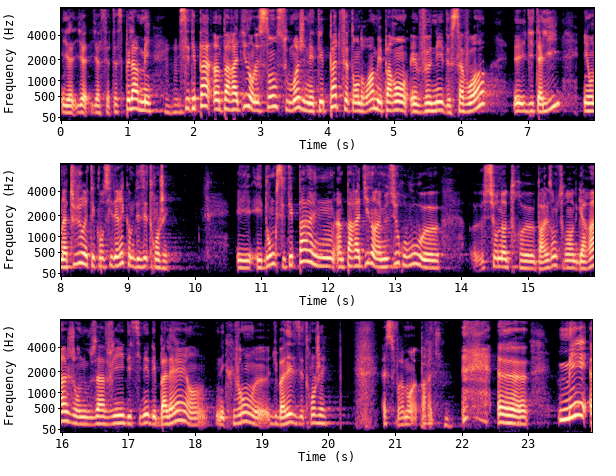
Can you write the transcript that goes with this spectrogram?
il y, a cet aspect-là, mais ce mhm. c'était pas un paradis dans le sens où moi je n'étais pas de cet endroit. Mes parents venaient de Savoie et d'Italie, et on a toujours été considérés comme des étrangers. Et, donc, c'était pas un paradis dans la mesure où, euh, sur notre, par exemple, sur notre garage, on nous avait dessiné des balais en écrivant euh, du ballet des étrangers. Est-ce vraiment un paradis? Euh, Mais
